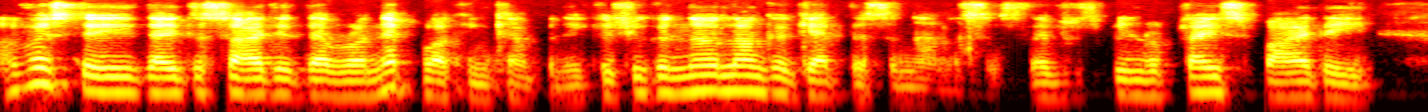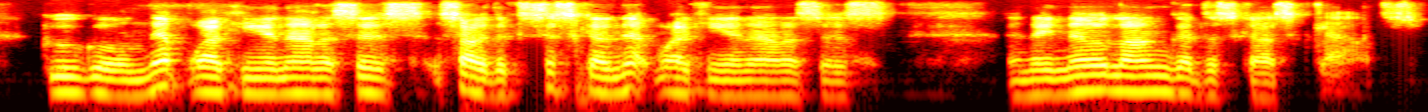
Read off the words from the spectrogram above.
obviously they decided they were a networking company because you can no longer get this analysis. They've been replaced by the Google networking analysis, sorry, the Cisco networking analysis, and they no longer discuss clouds.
